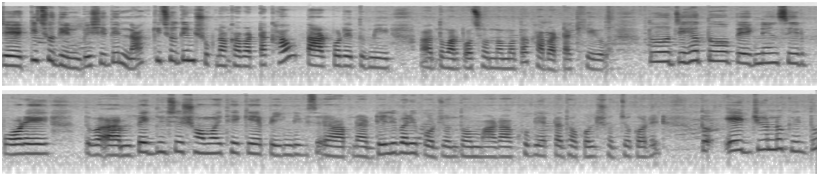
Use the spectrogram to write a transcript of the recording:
যে কিছুদিন, বেশি দিন না, কিছুদিন শুকনো খাবারটা খাও, তারপরে তুমি তোমার পছন্দ মতো খাবারটা খেও তো যেহেতু প্রেগনেন্সির পরে, তো প্রেগনেন্সির সময় থেকে প্রেগনেন্সি আপনার ডেলিভারি পর্যন্ত মারা খুবই একটা ধকল সহ্য করেন। তো এর জন্য কিন্তু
